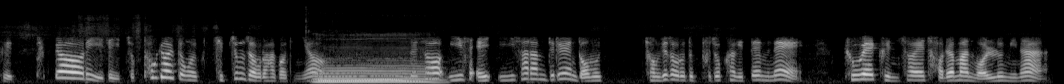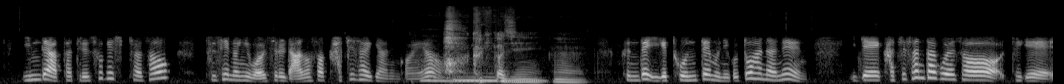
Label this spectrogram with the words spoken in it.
그 특별히 이제 이쪽 토교 활동을 집중적으로 하거든요. 어. 그래서 이, 사- 이 사람들은 너무 경제적으로도 부족하기 때문에 교회 근처에 저렴한 원룸이나 임대 아파트를 소개시켜서 두세 명이 월세를 나눠서 같이 살게 하는 거예요. 아, 그렇게까지. 예. 근데 이게 돈 때문이고 또 하나는 이게 같이 산다고 해서 되게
